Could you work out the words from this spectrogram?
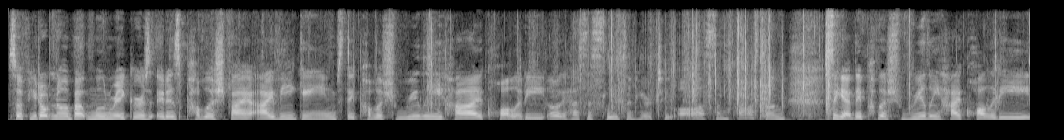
So if you don't know about Moonrakers, it is published by Ivy Games. They publish really high quality. Oh, it has the sleeves in here too. Awesome, awesome. So yeah, they publish really high quality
